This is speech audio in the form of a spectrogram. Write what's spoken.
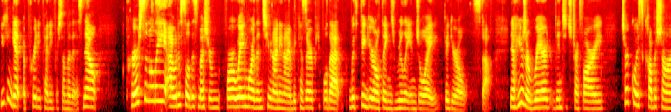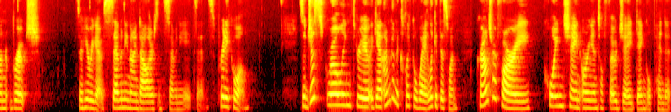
you can get a pretty penny for some of this. Now, personally, I would have sold this mushroom for way more than $2.99 because there are people that, with figural things, really enjoy figural stuff. Now, here's a rare vintage Trifari turquoise cabochon brooch. So here we go, $79.78. Pretty cool. So just scrolling through, again, I'm going to click away. Look at this one. Crown Trifari coin chain oriental faux jade dangle pendant,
